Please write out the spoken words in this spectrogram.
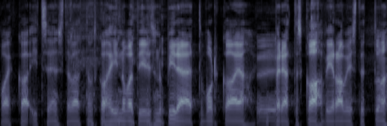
vaikka itse en sitä välttämättä kauhean innovatiivisena pidä, että vodkaa ja periaatteessa kahvia ravistettuna.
